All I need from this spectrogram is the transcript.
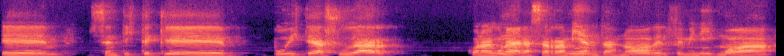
eh, ¿sentiste que pudiste ayudar con alguna de las herramientas del feminismo a,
